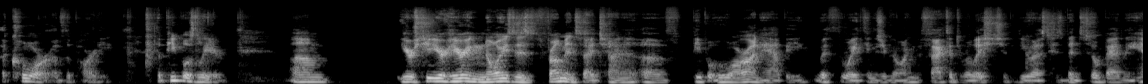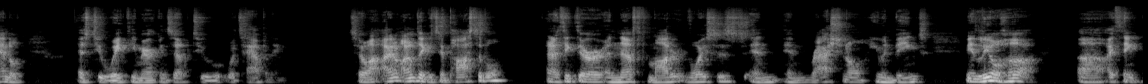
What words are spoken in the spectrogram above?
the core of the party, the people's leader. Um, you're you're hearing noises from inside China of people who are unhappy with the way things are going. The fact that the relationship with the U.S. has been so badly handled as to wake the Americans up to what's happening. So I don't, I don't think it's impossible, and I think there are enough moderate voices and and rational human beings. I mean, Liu He, uh, I think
